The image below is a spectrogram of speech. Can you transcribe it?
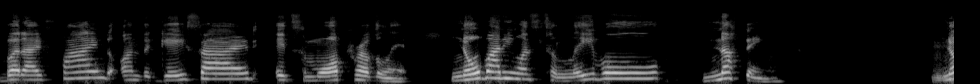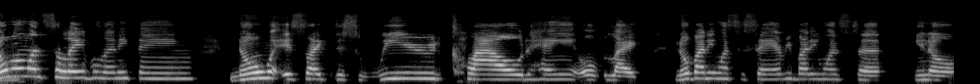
but i find on the gay side it's more prevalent nobody wants to label nothing no Mhm. one wants to label anything no one it's like this weird cloud hanging over like nobody wants to say everybody wants to you know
